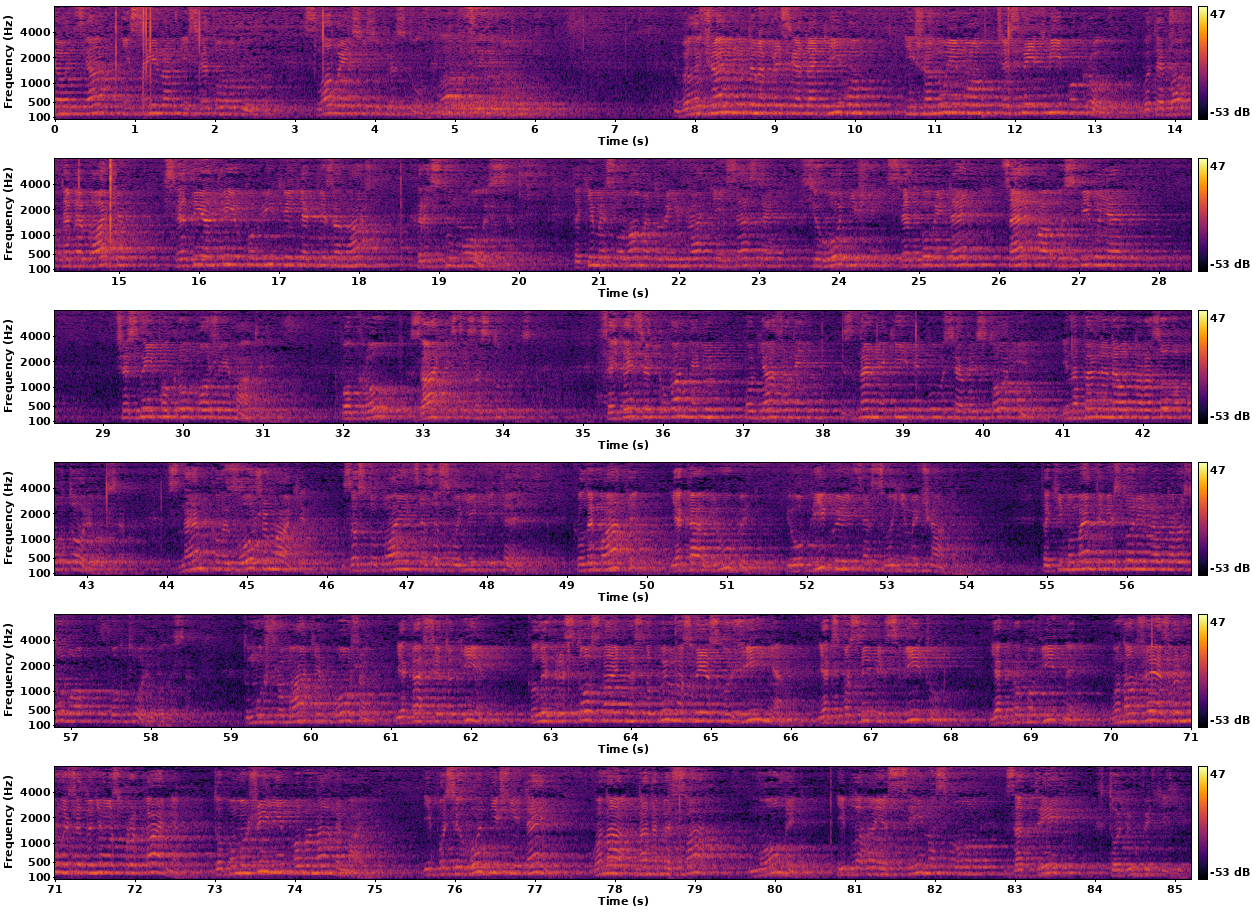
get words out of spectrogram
ім'я Отця і Сина, і Святого Духа. Слава Ісусу Христу! Величаємо Тебе, Пресвята Діво, і шануємо чесний Твій покров, бо тебе, тебе бачив святий Андрій у повітрі, як ти за нас, Христу, молишся. Такими словами, дорогі браті і сестри, в сьогоднішній святковий день церква оспівує чесний покров Божої Матері, покров, захист і заступництво. Цей день святкування він пов'язаний з днем, який відбувся в історії і, напевне, неодноразово повторювався. З днем, коли Божа матір заступається за своїх дітей, коли мати, яка любить і опікується своїми чадами. Такі моменти в історії неодноразово повторювалися. Тому що матір Божа, яка ще тоді, коли Христос навіть не ступив на своє служіння, як Спаситель світу, як проповідник, вона вже звернулася до нього з проханням, допоможи їм, бо вона не має. І по сьогоднішній день вона на небесах молить і благає Сина свого за тих, хто любить її.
